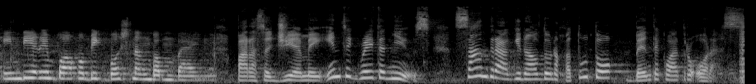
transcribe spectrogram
Hindi rin po ako big boss ng Bamban. Para sa GMA Integrated News, Sandra Aguinaldo nakatutok, 24 oras.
